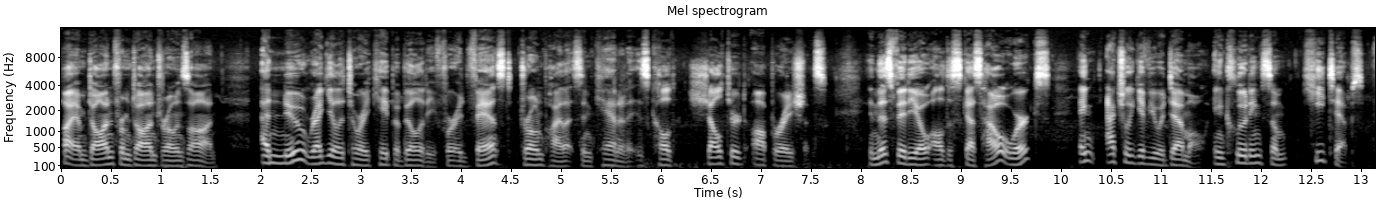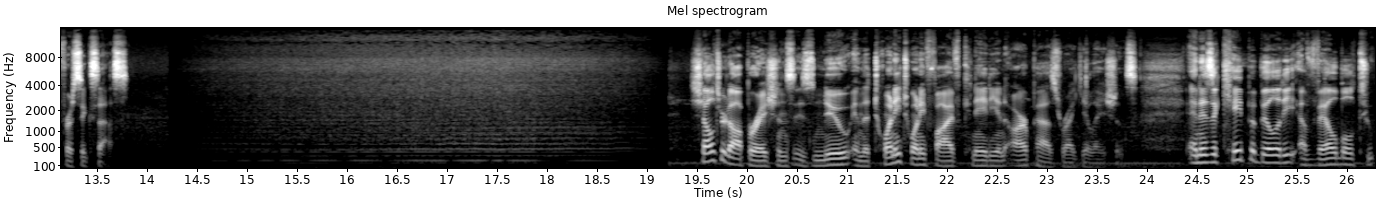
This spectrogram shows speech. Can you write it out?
Hi, I'm Don from Don Drones On. A new regulatory capability for advanced drone pilots in Canada is called sheltered operations. In this video, I'll discuss how it works and actually give you a demo, including some key tips for success. Sheltered operations is new in the 2025 Canadian RPAS regulations and is a capability available to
